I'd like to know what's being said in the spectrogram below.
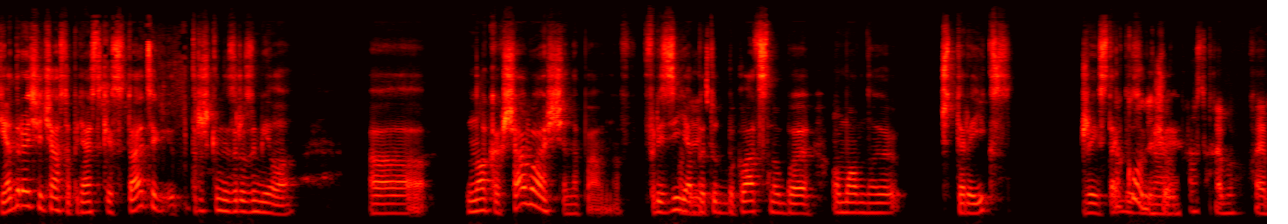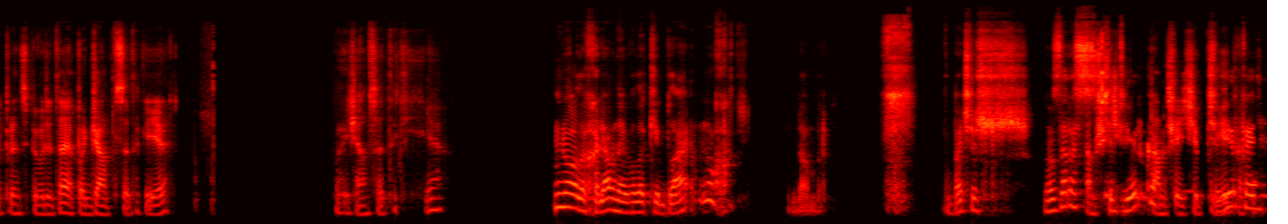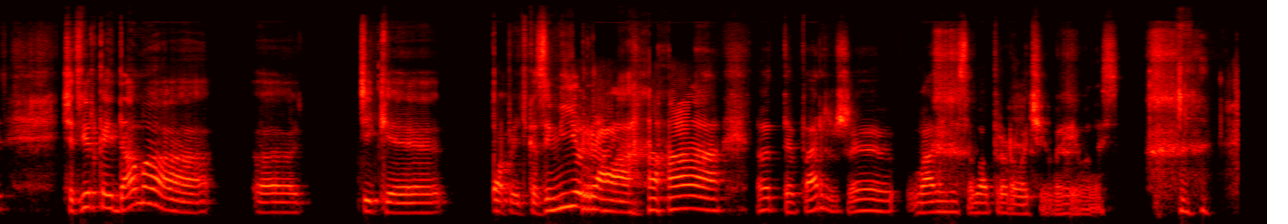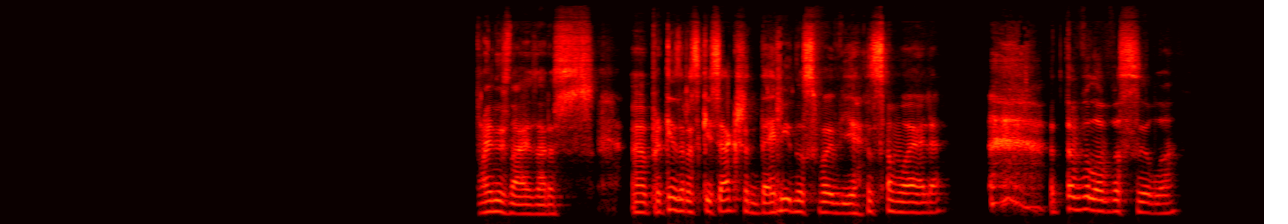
Я, до речі, часто опиняюсь в таких ситуаціях, трошки незрозуміло. А, ноках ще важче, напевно. В фрізі я би тут би клацнув би умовно 4х. Вже і чого? дозволяє. Просто хай, хай, в принципі, вилітає, по джамп все-таки є. По джамп все-таки є. Ну, але халявний великий блайнд. Ну, хоч- добре. Бачиш, ну зараз Там ще, четвірка. там ще й Четвірка, четвірка і дама е, тільки топлять Казиміра. Ха-ха. От тепер вже ванені слова пророчі виявились. Я не знаю зараз. Е, Прикинь зараз якийсь екшен, де Лінус виб'є Самуеля. Це було б сила.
